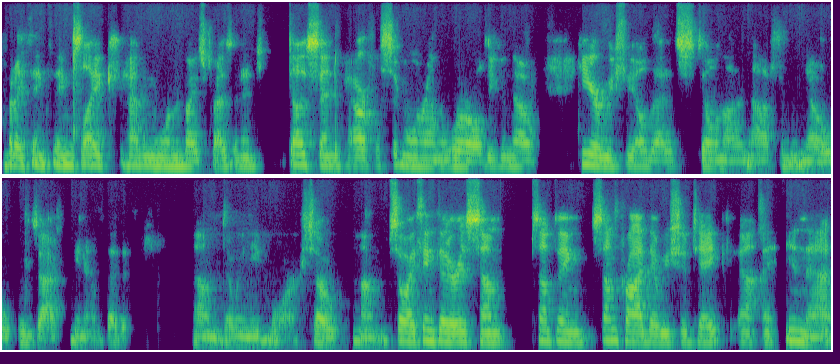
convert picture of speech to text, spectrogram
But I think things like having a woman vice president does send a powerful signal around the world, even though here we feel that it's still not enough and we know exactly, you know, that it, um, that we need more. So, um, so I think there is some, something, some pride that we should take uh, in that.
